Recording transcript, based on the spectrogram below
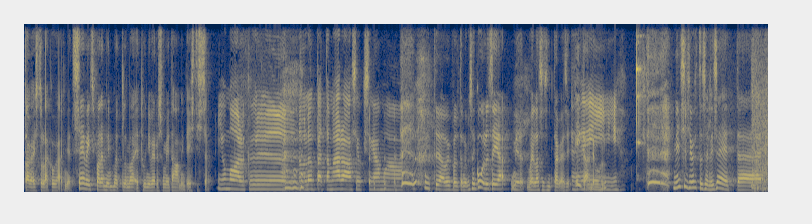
tagasitulekuga, nii et see veits paneb mind mõtlema, et universum ei taha mind Eestisse. jumal küll, no lõpetame ära siukse jama. ei tea, võib-olla ta nagu sa ei kuulu siia, nii et ma ei lase sind tagasi igal juhul. mis siis juhtus, oli see, et äh,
